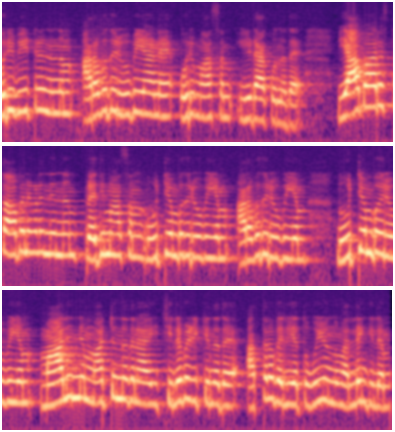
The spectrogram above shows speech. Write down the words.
ഒരു വീട്ടിൽ നിന്നും അറുപത് രൂപയാണ് ഒരു മാസം ഈടാക്കുന്നത്. വ്യാപാര സ്ഥാപനങ്ങളിൽ നിന്നും പ്രതിമാസം നൂറ്റമ്പത് രൂപയും അറുപത് രൂപയും നൂറ്റമ്പത് രൂപയും മാലിന്യം മാറ്റുന്നതിനായി ചിലവഴിക്കുന്നത് അത്ര വലിയ തുകയൊന്നുമല്ലെങ്കിലും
